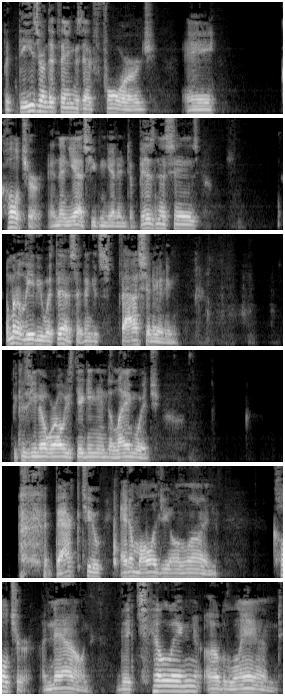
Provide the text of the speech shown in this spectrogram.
But these are the things that forge a culture. And then yes, you can get into businesses. I'm going to leave you with this. I think it's fascinating because you know we're always digging into language. Back to etymology online culture, a noun, the tilling of land,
